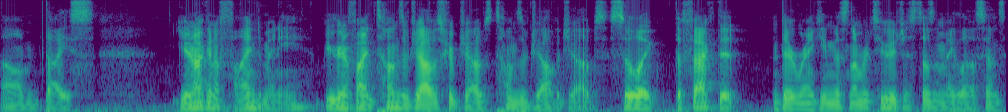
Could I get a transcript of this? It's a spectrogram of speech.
um, Dice, you're not going to find many. You're going to find tons of JavaScript jobs, tons of Java jobs. So like the fact that they're ranking this number two, it just doesn't make a lot of sense.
